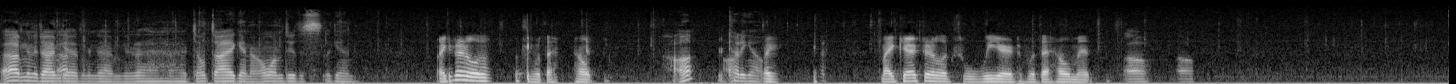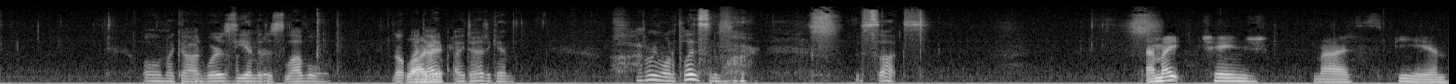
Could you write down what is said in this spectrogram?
Uh, I'm gonna die. I'm gonna, I'm gonna die. I'm gonna die. Don't die again. I don't want to do this again. My character looks with the helmet. Huh? You're cutting out. Like, my character looks weird with a helmet. Oh. Oh. Oh my god, where's the end of this level? Nope, I died, Logic. I died again. I don't even want to play this anymore. this sucks. I might change my skin.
